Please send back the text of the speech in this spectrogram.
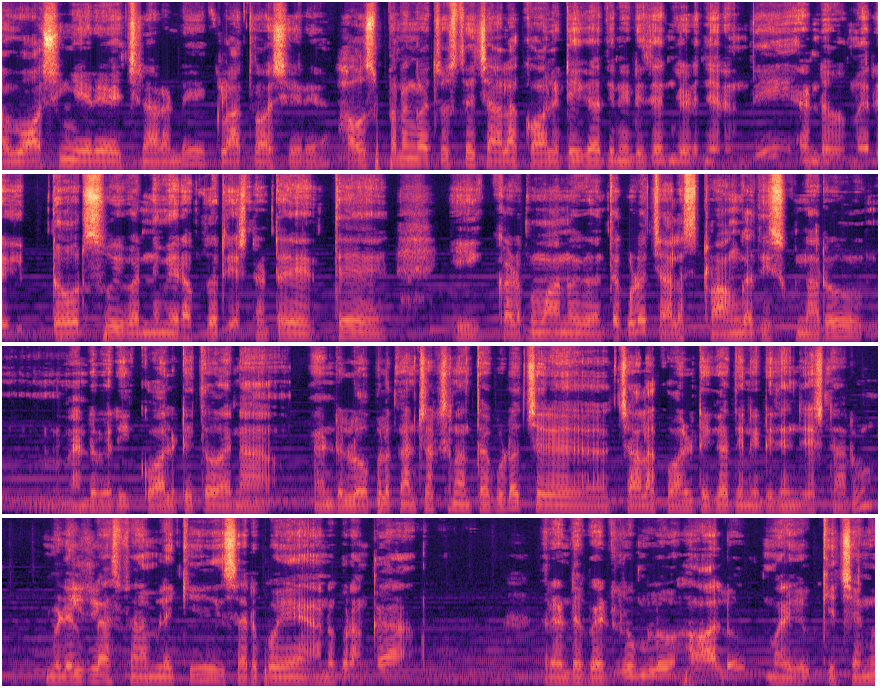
వాషింగ్ ఏరియా ఇచ్చినారండి క్లాత్ వాష్ ఏరియా. హౌస్ పరంగా చూస్తే చాలా క్వాలిటీగా దీన్ని డిజైన్ చేయడం జరిగింది. అండ్ మీరు డోర్స్ ఇవన్నీ మీరు అబ్జర్వ్ చేసినట్టయితే ఈ కడప ఇదంతా కూడా చాలా స్ట్రాంగ్గా తీసుకున్నారు. అండ్ వెరీ క్వాలిటీతో ఆయన అండ్ లోపల కన్స్ట్రక్షన్ అంతా కూడా చే- చాలా క్వాలిటీగా దీన్ని డిజైన్ చేసినారు. మిడిల్ క్లాస్ ఫ్యామిలీకి సరిపోయే అనుగుణంగా రెండు బెడ్రూమ్లు హాలు మరియు కిచెన్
